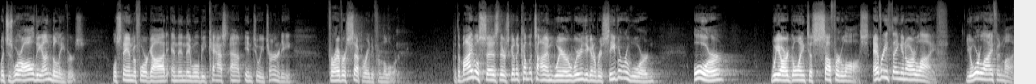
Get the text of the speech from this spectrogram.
which is where all the unbelievers will stand before God and then they will be cast out into eternity, forever separated from the Lord. But the Bible says there's going to come a time where we're either going to receive a reward or we are going to suffer loss. Everything in our life, your life and mine,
